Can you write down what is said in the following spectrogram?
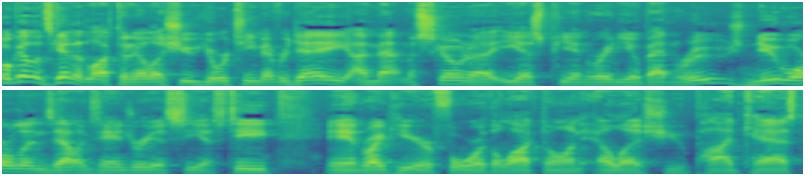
Okay, let's get it. Locked on LSU, your team every day. I'm Matt Moscona, ESPN Radio Baton Rouge, New Orleans, Alexandria, CST, and right here for the Locked on LSU podcast.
